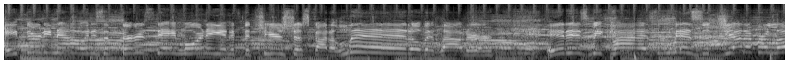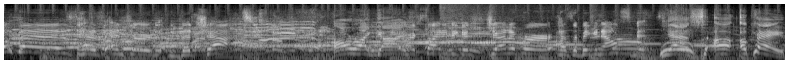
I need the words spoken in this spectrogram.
8.30 now. It is a Thursday morning, and if the cheers just got a little bit louder, it is because Ms. Jennifer Lopez has entered the chat. Because Jennifer has a big announcement. Yes. Uh, okay.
